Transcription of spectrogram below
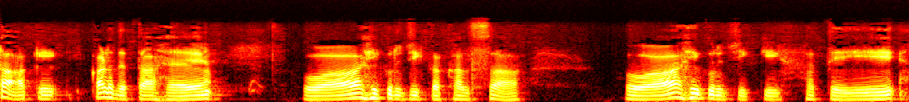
ਢਾ ਕੇ ਕੱਢ ਦਿੱਤਾ ਹੈ। ਵਾਹਿਗੁਰੂ ਜੀ ਕਾ ਖਾਲਸਾ। ਵਾਹਿਗੁਰੂ ਜੀ ਕੀ ਫਤਿਹ।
